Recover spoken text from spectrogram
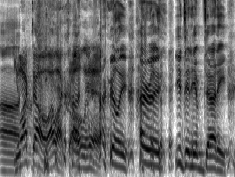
Uh, you like Dell? I like Del. Yeah, I really, I really, you did him dirty.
